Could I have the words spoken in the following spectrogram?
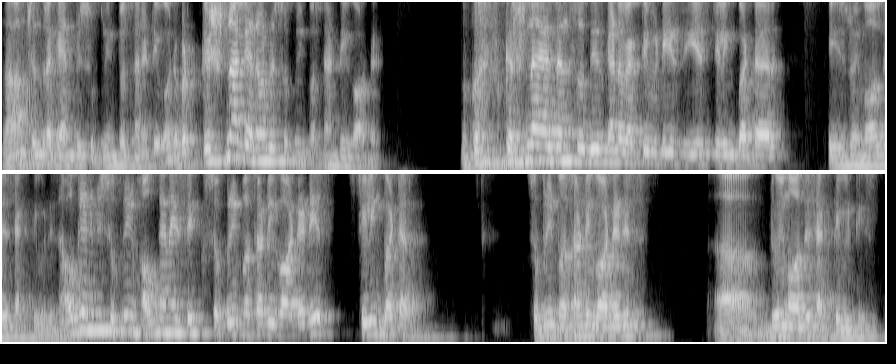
Ramchandra can be Supreme Personality Godhead, but Krishna cannot be Supreme Personality Godhead. Because Krishna has done so these kind of activities. He is stealing butter. Is doing all these activities. How can he be supreme? How can I say supreme personality Godhead is stealing butter? Supreme personality Godhead is uh, doing all these activities.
